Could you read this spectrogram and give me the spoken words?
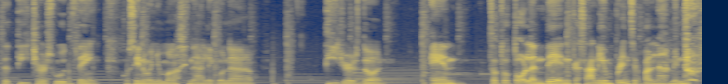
the teachers would think. Kung sino man yung mga sinali ko na teachers doon. And sa totoo lang din, kasali yung principal namin doon.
